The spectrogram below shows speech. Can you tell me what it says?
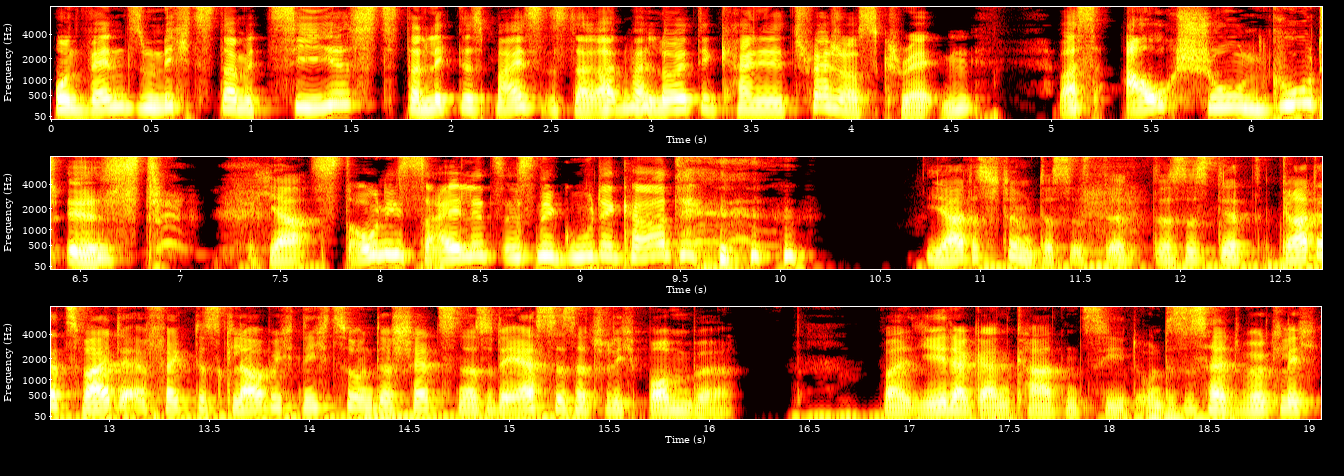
Und wenn du nichts damit ziehst, dann liegt es meistens daran, weil Leute keine Treasures cracken, was auch schon gut ist. Ja. Stony Silence ist eine gute Karte. ja, das stimmt. Das ist, das ist der, gerade der zweite Effekt ist, glaube ich, nicht zu unterschätzen. Also der erste ist natürlich Bombe weil jeder gern Karten zieht. Und es ist halt wirklich,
